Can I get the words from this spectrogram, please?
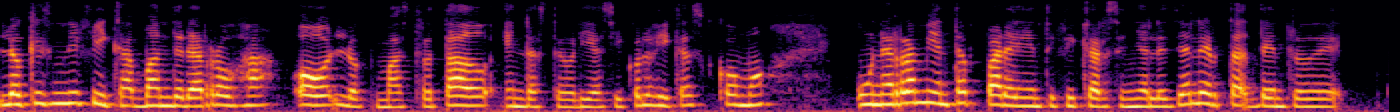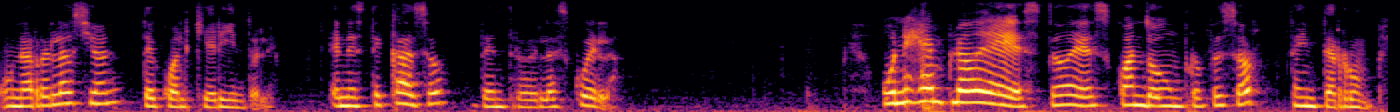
lo que significa bandera roja o lo más tratado en las teorías psicológicas como una herramienta para identificar señales de alerta dentro de una relación de cualquier índole, en este caso dentro de la escuela. Un ejemplo de esto es cuando un profesor te interrumpe.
